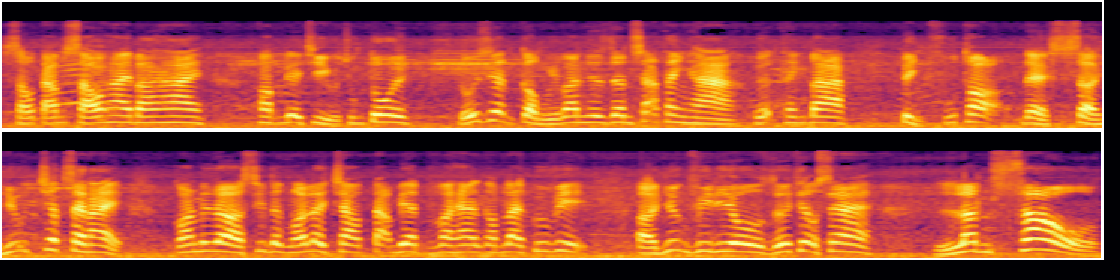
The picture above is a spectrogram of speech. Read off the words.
686 232 hoặc địa chỉ của chúng tôi đối diện cổng Ủy ban nhân dân xã Thanh Hà, huyện Thanh Ba, tỉnh Phú Thọ để sở hữu chiếc xe này. Còn bây giờ xin được nói lời chào tạm biệt và hẹn gặp lại quý vị ở những video giới thiệu xe lần sau.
